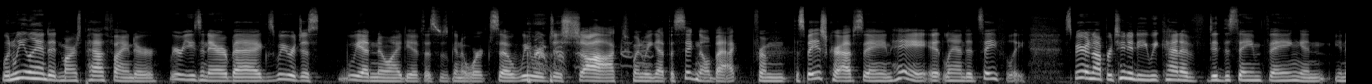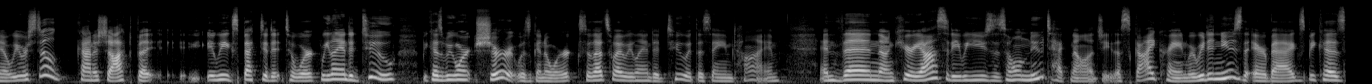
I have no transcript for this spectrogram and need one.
when we landed Mars Pathfinder, we were using airbags. We were just we had no idea if this was going to work. So we were just shocked when we got the signal back from the spacecraft saying, "Hey, it landed safely." Spirit and Opportunity, we kind of did the same thing, and you know, we were still kind of shocked, but we expected it to work. We landed two because we weren't sure it was going to work, so that's why we landed two at the same time. And then on Curiosity, we used this whole new technology, the Sky Crane, where we didn't use the airbags because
